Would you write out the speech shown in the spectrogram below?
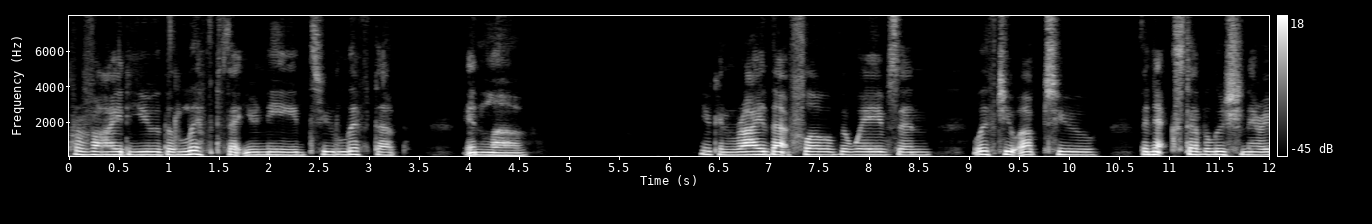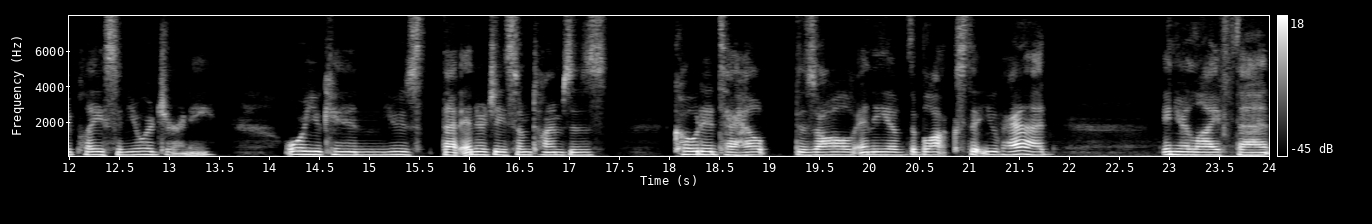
provide you the lift that you need to lift up in love. You can ride that flow of the waves and lift you up to the next evolutionary place in your journey. Or you can use that energy sometimes is coded to help dissolve any of the blocks that you've had in your life that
